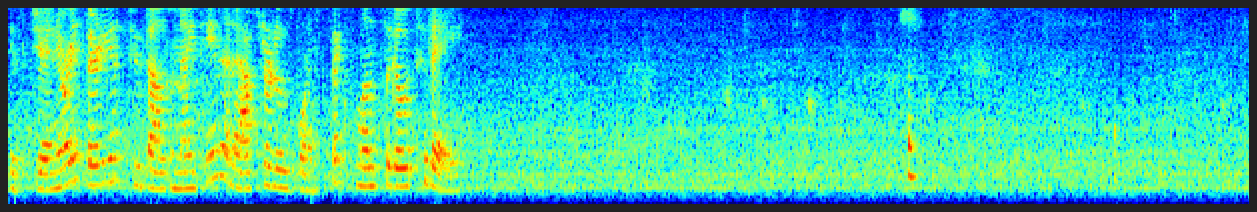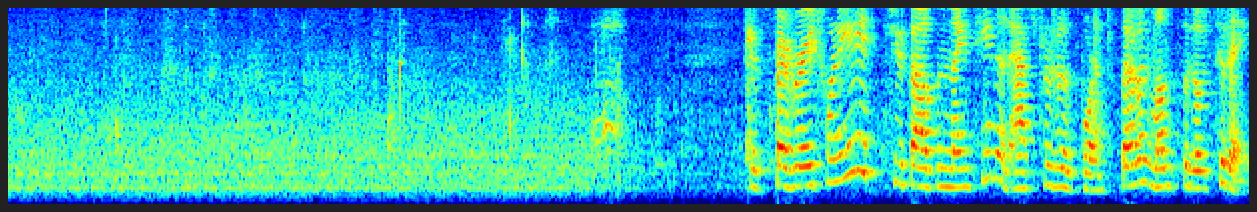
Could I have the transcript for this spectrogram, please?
It's January 30th, 2019, and Astrid was born six months ago today. It's February 28th, 2019, and Astrid was born seven months ago today.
